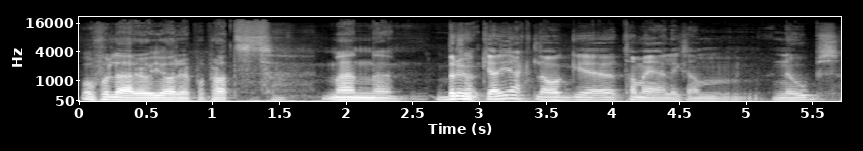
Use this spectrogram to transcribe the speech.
och få lära dig att göra det på plats. Men eh, Brukar jaktlag eh, ta med liksom noobs?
